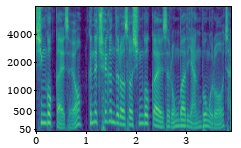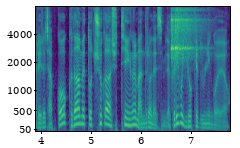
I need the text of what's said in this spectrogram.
신고가에서요. 근데 최근 들어서 신고가에서 롱바디 양봉으로 자리를 잡고 그 다음에 또 추가 슈팅을 만들어냈습니다. 그리고 이렇게 눌린 거예요.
